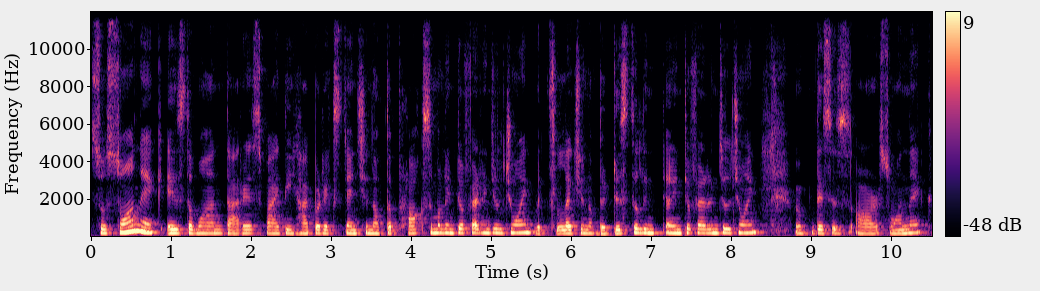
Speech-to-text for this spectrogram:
so swan neck is the one that is by the hyperextension of the proximal interphalangeal joint with flexion of the distal in, uh, interphalangeal joint. This is our swan neck,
